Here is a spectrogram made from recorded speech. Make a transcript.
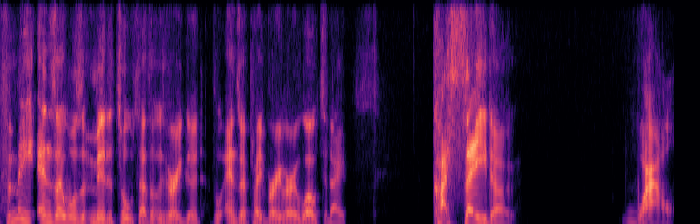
for me, Enzo wasn't mid at all. So I thought it was very good. I thought Enzo played very, very well today. Caicedo, wow.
